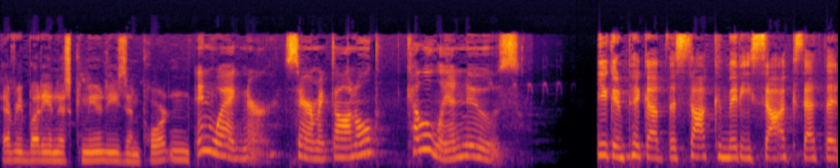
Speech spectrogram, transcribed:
everybody in this community is important. In Wagner, Sarah McDonald, KELOLAND News. You can pick up the SOC committee socks at the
